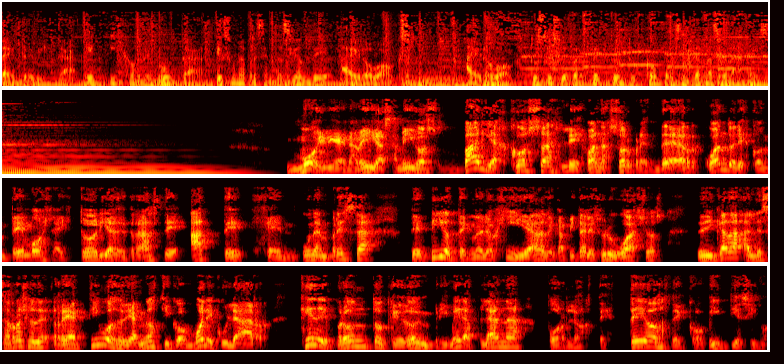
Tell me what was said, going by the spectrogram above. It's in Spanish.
La entrevista en Hijos de Punta es una presentación de Aerobox. Aerobox, tu socio perfecto en tus compras internacionales. Muy bien, amigas, amigos, varias cosas les van a sorprender cuando les contemos la historia detrás de ATGen, una empresa de biotecnología de capitales uruguayos dedicada al desarrollo de reactivos de diagnóstico molecular que de pronto quedó en primera plana por los testeos de COVID-19.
